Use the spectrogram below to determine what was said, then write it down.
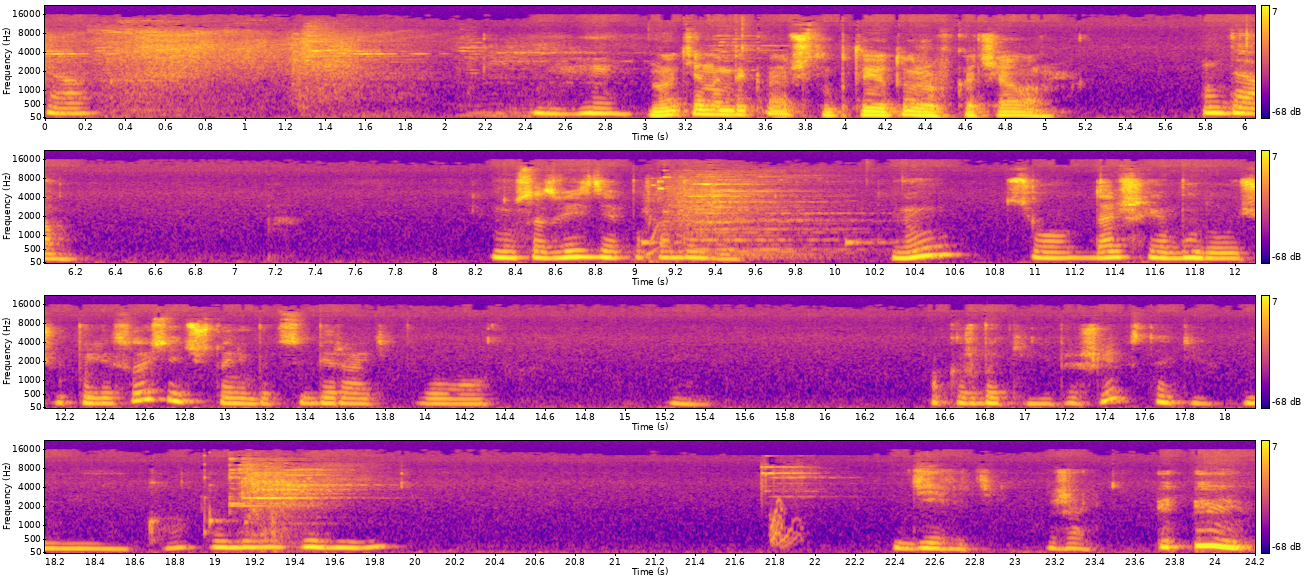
Так. Мгм. Но тебе намекают, чтобы ты ее тоже вкачала. Да. Ну, созвездие пока даю. Ну, все. Дальше я буду еще пылесосить, что-нибудь собирать по... А кэшбэки не пришли, кстати? Ну, как подожди. Девять. Жаль.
